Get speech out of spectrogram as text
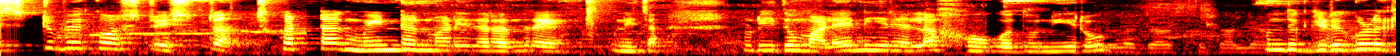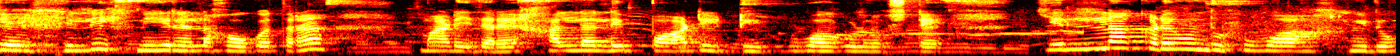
ಎಷ್ಟು ಬೇಕೋ ಅಷ್ಟು ಎಷ್ಟು ಅಚ್ಚುಕಟ್ಟಾಗಿ ಮೇಂಟೈನ್ ಮಾಡಿದ್ದಾರೆ ಅಂದರೆ ನಿಜ. ನೋಡಿ ಇದು ಮಳೆ ನೀರೆಲ್ಲ ಹೋಗೋದು ನೀರು. ಒಂದು ಗಿಡಗಳಿಗೆ ಇಲ್ಲಿ ನೀರೆಲ್ಲ ಹೋಗೋ ಥರ ಮಾಡಿದ್ದಾರೆ ಅಲ್ಲಲ್ಲಿ ಪಾಟ್ ಇಟ್ಟು ಹೂವುಗಳು ಅಷ್ಟೇ. ಎಲ್ಲ ಕಡೆ ಒಂದು ಹೂವು ಇದು.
